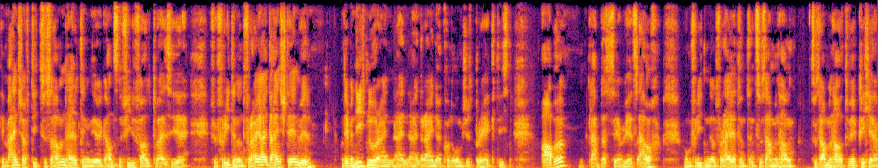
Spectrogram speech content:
Gemeinschaft, die zusammenhält in ihrer ganzen Vielfalt, weil sie äh, für Frieden und Freiheit einstehen will und eben nicht nur ein, ein, ein rein ökonomisches Projekt ist. Aber, ich glaube, das sehen wir jetzt auch, um Frieden und Freiheit und den Zusammenhang, Zusammenhalt wirklich äh,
